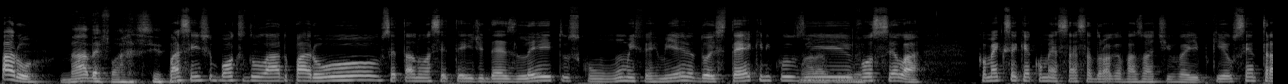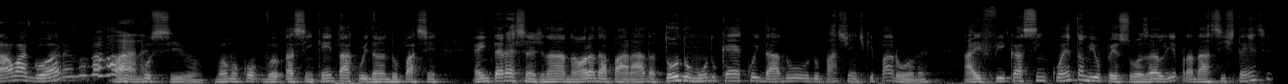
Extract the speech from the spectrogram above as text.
parou. Nada é fácil. O paciente do box do lado parou, você tá numa CTI de 10 leitos com uma enfermeira, dois técnicos Maravilha. e você lá. Como é que você quer começar essa droga vasoativa aí? Porque o central agora não vai rolar, não né? Possível. Vamos, assim, quem está cuidando do paciente. É interessante, na, na hora da parada, todo mundo quer cuidar do, do paciente que parou, né? Aí fica 50 mil pessoas ali para dar assistência,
